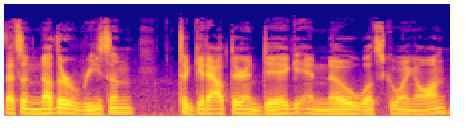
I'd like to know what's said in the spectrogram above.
that's another reason to get out there and dig and know what's going on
